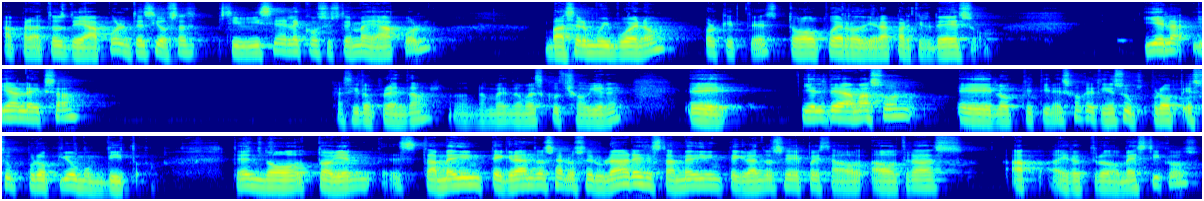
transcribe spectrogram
aparatos de Apple. Entonces, si, vos, si en el ecosistema de Apple, va a ser muy bueno porque todo puede rodear a partir de eso. Y, el, y Alexa, casi lo prendo, no, me, no me escuchó bien. ¿eh? Eh, y el de Amazon, lo que tiene es que tiene su, es su propio mundito. Entonces, no, todavía está medio integrándose a los celulares, está medio integrándose pues, a, a otras electrodomésticos,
